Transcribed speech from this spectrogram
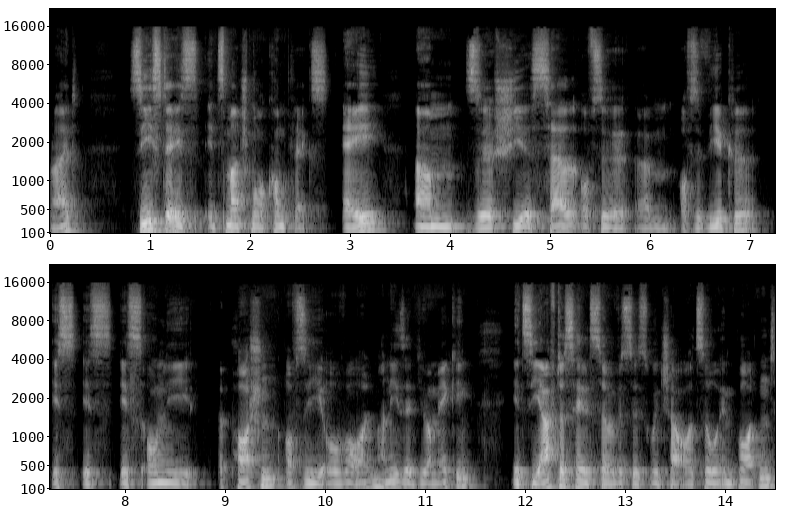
right? These days, it's much more complex. A, um, the sheer sell of the um, of the vehicle is is is only a portion of the overall money that you are making. It's the after sales services which are also important.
